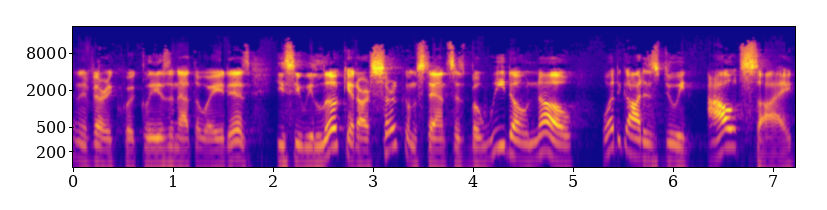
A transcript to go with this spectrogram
And then very quickly, isn't that the way it is? You see, we look at our circumstances, but we don't know what God is doing outside,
